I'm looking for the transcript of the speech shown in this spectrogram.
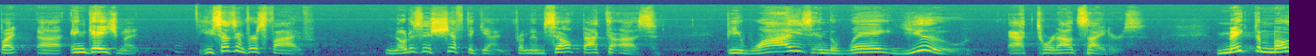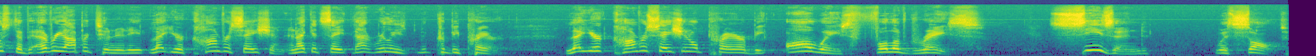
but uh, engagement. He says in verse 5, notice his shift again from himself back to us. Be wise in the way you act toward outsiders. Make the most of every opportunity. Let your conversation, and I could say that really could be prayer. Let your conversational prayer be always full of grace, seasoned with salt,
